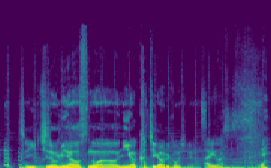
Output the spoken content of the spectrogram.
一度見直すのには価値があるかもしれないです。ありますね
